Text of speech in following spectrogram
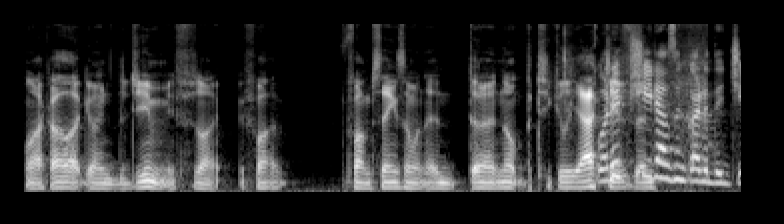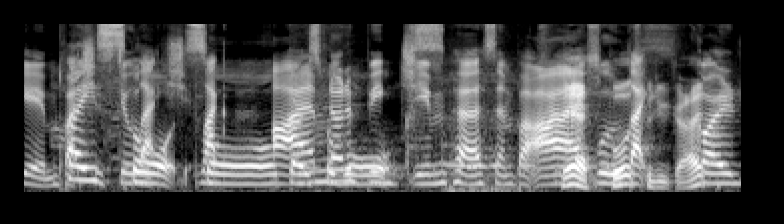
like I like going to the gym. If like if I if I'm seeing someone that they're not particularly active, What if she doesn't go to the gym, but Plays she's still like, she, like I'm for not a big gym person, but I Yeah, will sports like would be great. go.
